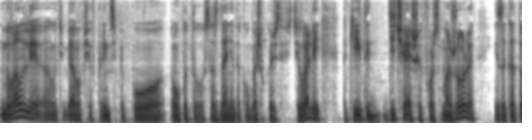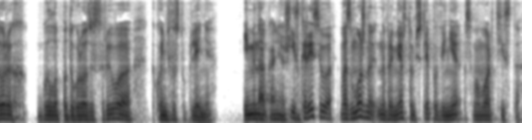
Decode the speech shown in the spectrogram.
Бывало ли э, у тебя вообще, в принципе, по опыту создания такого большого количества фестивалей какие-то дичайшие форс-мажоры, из-за которых было под угрозой срыва какое-нибудь выступление? Именно, да, конечно. И, скорее всего, возможно, например, в том числе по вине самого артиста.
